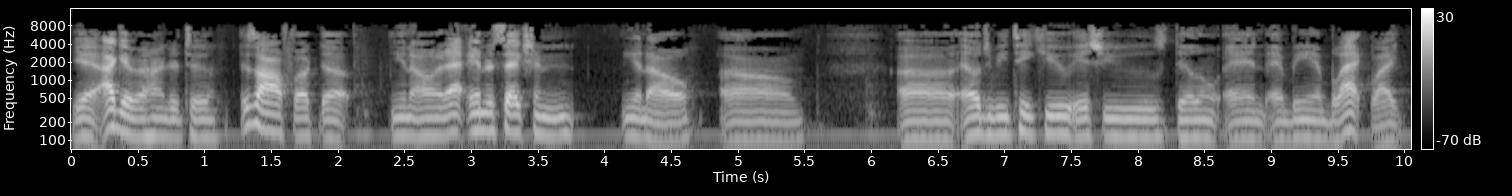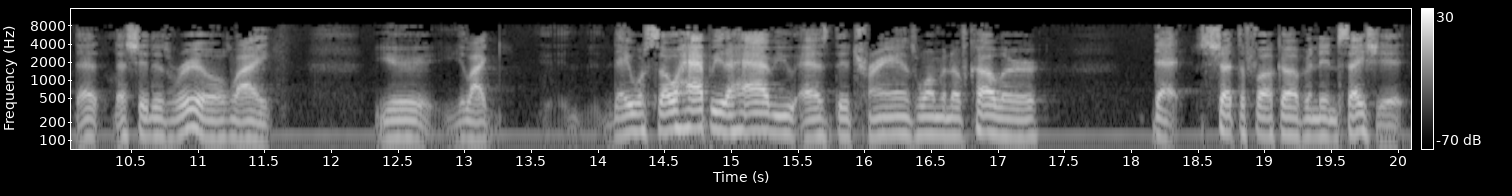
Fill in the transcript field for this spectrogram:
Yeah, I give it 100 too. It's all fucked up. You know, that intersection, you know, um, uh, LGBTQ issues dealing and, and being black, like that, that shit is real. Like, you're, you're like, they were so happy to have you as the trans woman of color that shut the fuck up and didn't say shit.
